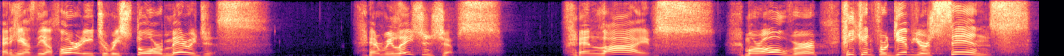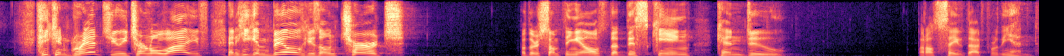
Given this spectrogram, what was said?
and he has the authority to restore marriages and relationships and lives. Moreover, he can forgive your sins he can grant you eternal life and he can build his own church. But there's something else that this king can do. But I'll save that for the end.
